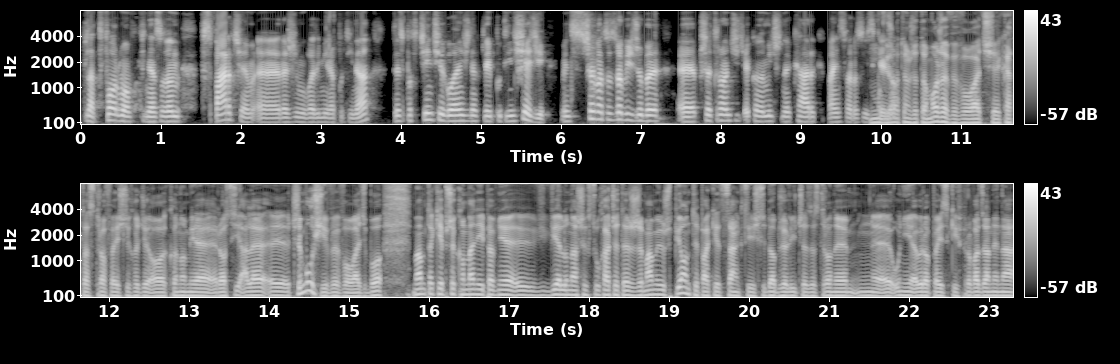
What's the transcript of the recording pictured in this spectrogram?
platformą, finansowym wsparciem reżimu Władimira Putina, to jest podcięcie gołęzi, na której Putin siedzi. Więc trzeba to zrobić, żeby e, przetrącić ekonomiczny kark państwa rosyjskiego. Mówisz o tym, że to może wywołać katastrofę, jeśli chodzi o ekonomię Rosji, ale e, czy musi wywołać? Bo mam takie przekonanie i pewnie e, wielu naszych słuchaczy też, że mamy już piąty pakiet sankcji, jeśli dobrze liczę, ze strony Unii Europejskiej wprowadzany na,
